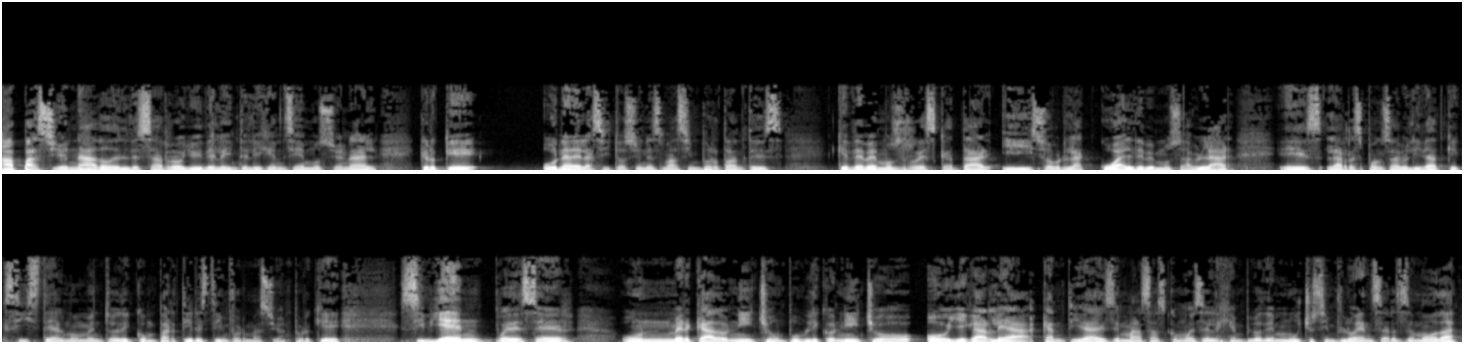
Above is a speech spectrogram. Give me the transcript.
apasionado del desarrollo y de la inteligencia emocional, creo que una de las situaciones más importantes que debemos rescatar y sobre la cual debemos hablar es la responsabilidad que existe al momento de compartir esta información. Porque si bien puede ser un mercado nicho, un público nicho o, llegarle a cantidades de masas como es el ejemplo de muchos influencers de moda,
